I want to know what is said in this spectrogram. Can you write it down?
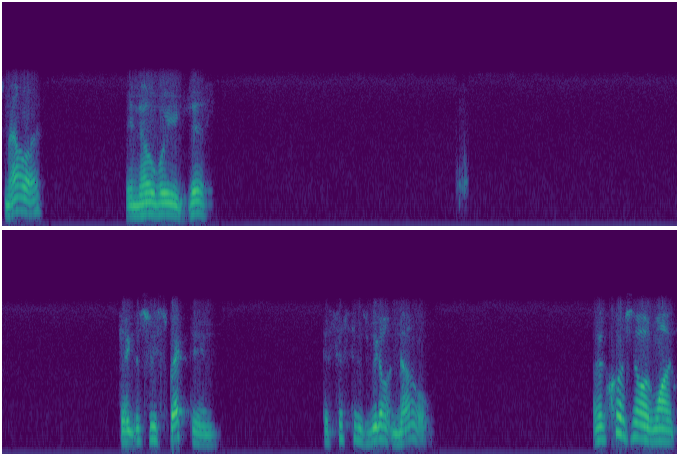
smell us. They know we exist. They're disrespecting the systems we don't know. And of course, no one wants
